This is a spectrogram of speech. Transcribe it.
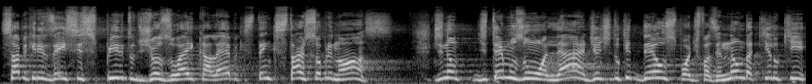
Sabe, queridos, é esse espírito de Josué e Caleb que tem que estar sobre nós, de, não, de termos um olhar diante do que Deus pode fazer, não daquilo que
